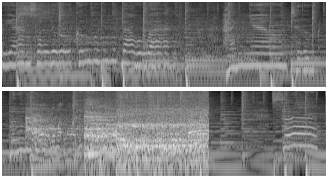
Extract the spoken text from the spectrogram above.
yang selalu ku bawa Hanya untukmu mau Setia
